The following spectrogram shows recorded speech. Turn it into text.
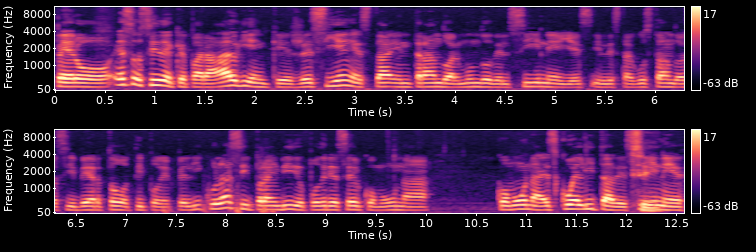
Pero eso sí, de que para alguien que recién está entrando al mundo del cine y, es, y le está gustando así ver todo tipo de películas, sí, Prime Video podría ser como una, como una escuelita de cine,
